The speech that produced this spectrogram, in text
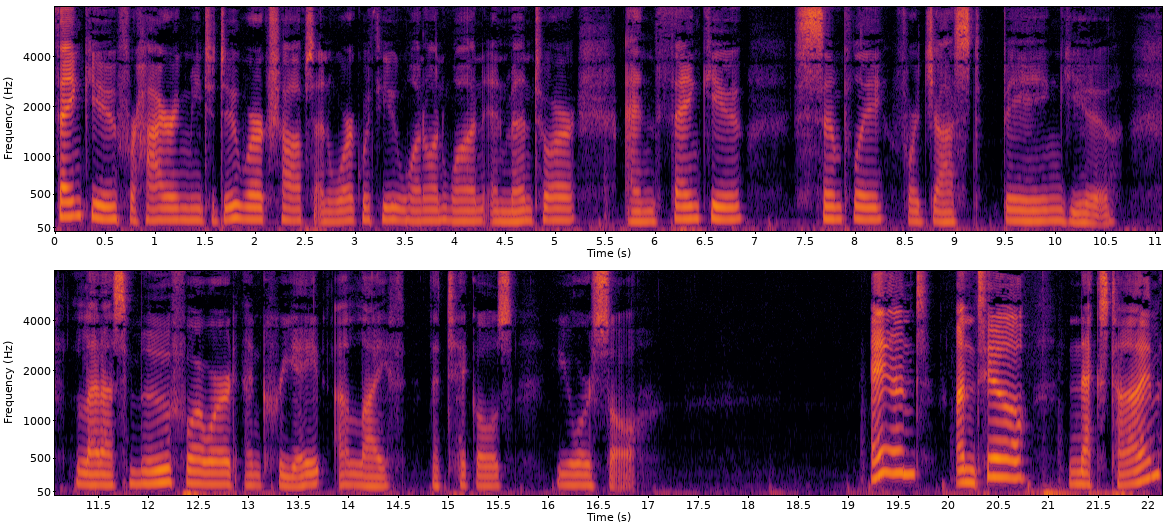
Thank you for hiring me to do workshops and work with you one on one and mentor. And thank you simply for just being you. Let us move forward and create a life that tickles your soul. And until next time,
